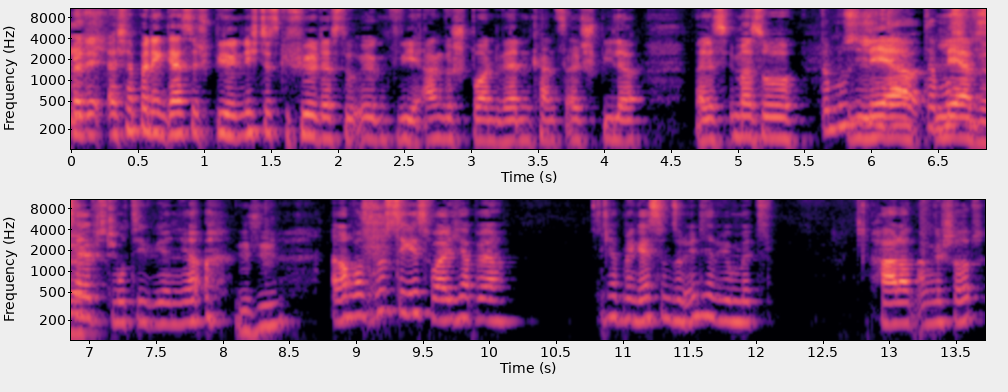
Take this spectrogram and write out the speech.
bei, den, hab bei den Geisterspielen nicht das Gefühl, dass du irgendwie angespornt werden kannst als Spieler weil es immer so da muss ich leer, da, da leer muss ich selbst motivieren, ja. Mhm. Auch was lustig ist, weil ich habe ja, ich habe mir gestern so ein Interview mit Haaland angeschaut.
